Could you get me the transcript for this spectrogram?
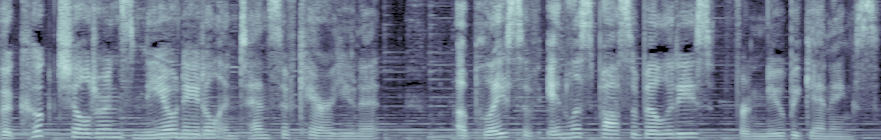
The Cook Children's Neonatal Intensive Care Unit, a place of endless possibilities for new beginnings.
